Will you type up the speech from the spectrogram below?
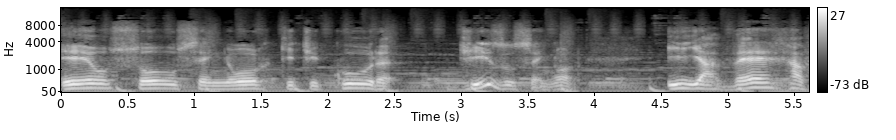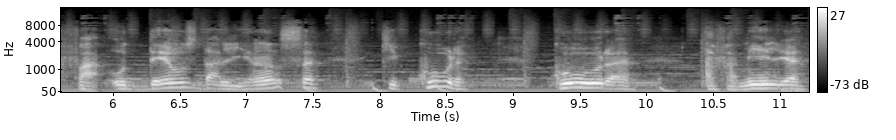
Eu sou o Senhor que te cura, diz o Senhor. Iavé Rafá, o Deus da aliança que cura, cura a família,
